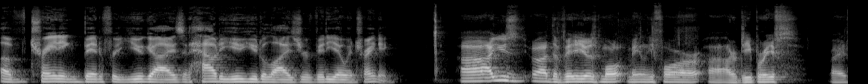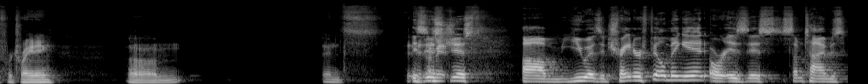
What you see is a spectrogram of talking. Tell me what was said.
of training been for you guys, and how do you utilize your video in training? Uh, I use uh, the videos more mainly for uh, our debriefs, right, for training. Um, and Is I this mean, just um, you as a trainer filming it, or is this sometimes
